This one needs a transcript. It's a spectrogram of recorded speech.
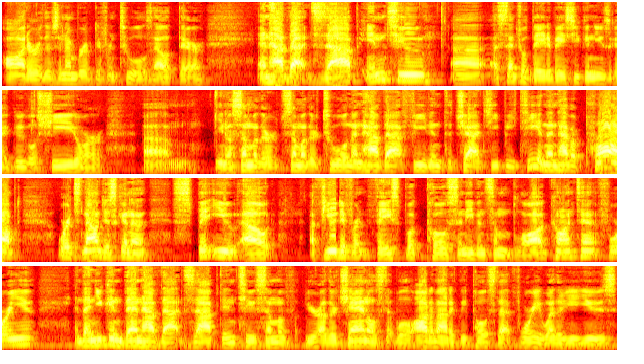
Otter. There's a number of different tools out there and have that zap into uh, a central database. You can use like a Google Sheet or um, you know some other some other tool, and then have that feed into Chat GPT, and then have a prompt where it's now just going to spit you out a few different Facebook posts and even some blog content for you. And then you can then have that zapped into some of your other channels that will automatically post that for you, whether you use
